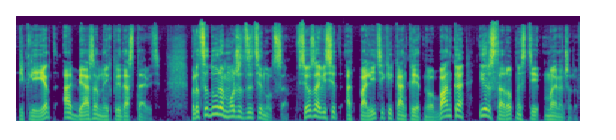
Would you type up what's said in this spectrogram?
и клиент обязан их предоставить. Процедура может затянуться. Все зависит от политики конкретного банка и расторопности менеджеров.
